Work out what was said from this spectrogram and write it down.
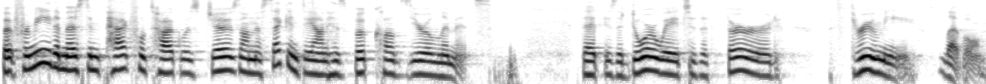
But for me, the most impactful talk was Joe's on the second day on his book called Zero Limits, that is a doorway to the third through me level.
